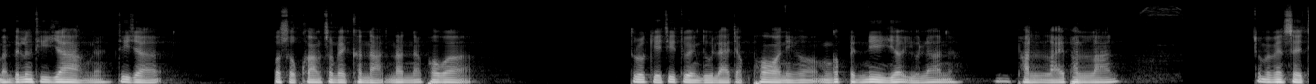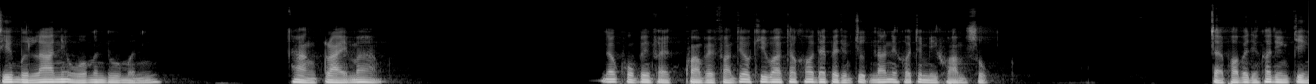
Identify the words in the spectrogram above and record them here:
มันเป็นเรื่องที่ยากนะที่จะประสบความสำเร็จขนาดนั้นนะเพราะว่าธุรกิจที่ตัวเองดูแลจากพ่อนี่ก็มันก็เป็นหนี้เยอะอยู่แล้วนะพันหลายพันล้านจนไปเป็นเศรษฐีหมื่นล้านนี่โอ้มันดูเหมือนห่างไกลมาก แล้วคงเป็นความไปฝันที่เขาคิดว่าถ้าเขาได้ไปถึงจุดนั้นเนี่ยเขาจะมีความสุข แต่พอไปถึงเขาจริง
